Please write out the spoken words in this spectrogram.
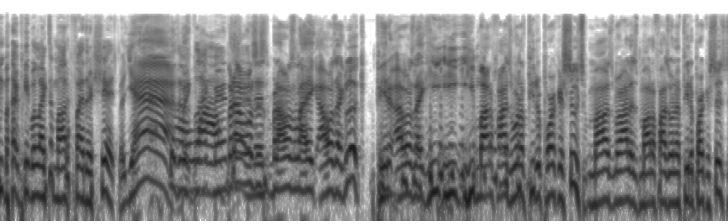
like people like to modify their shit. But yeah, Because of like, Black Manta But I and was, then- just, but I was like, I was like, look, Peter. I was like, he he he modifies one of Peter Parker's suits. Miles Morales modifies one of Peter Parker's suits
